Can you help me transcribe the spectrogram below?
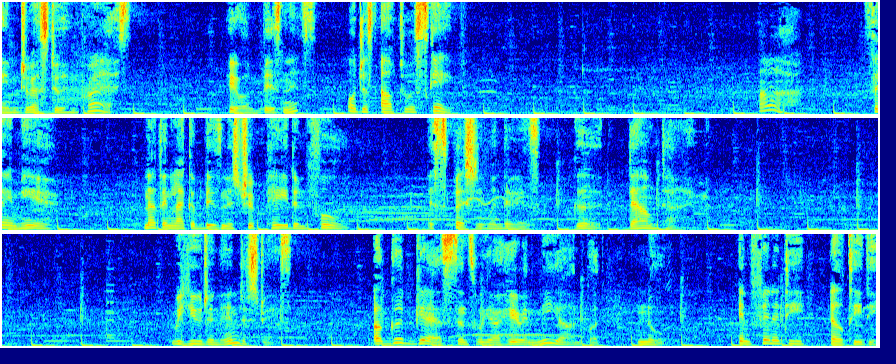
Came dressed to impress. Here on business, or just out to escape? Ah, same here. Nothing like a business trip paid in full, especially when there is good downtime. Ryujin Industries. A good guess since we are here in Neon, but no. Infinity Ltd.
